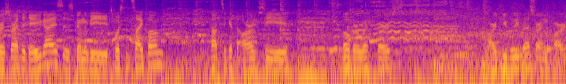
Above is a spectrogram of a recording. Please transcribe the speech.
First ride of the day, you guys, is going to be Twisted Cyclone. Thought to get the RMC over with first. Arguably best ride in the park.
